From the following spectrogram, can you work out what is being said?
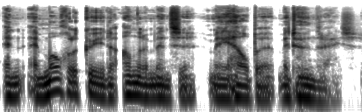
En, en mogelijk kun je er andere mensen mee helpen met hun reis.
